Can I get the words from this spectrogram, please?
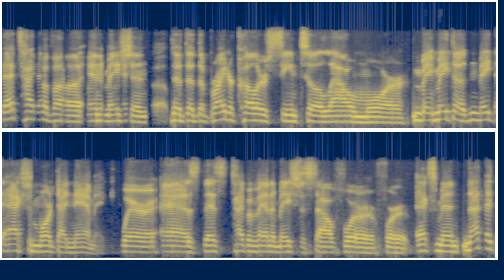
that type of uh, animation. Uh, the, the the brighter colors seemed to allow more made made the made the action more dynamic. Whereas this type of animation style for for X Men, not that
